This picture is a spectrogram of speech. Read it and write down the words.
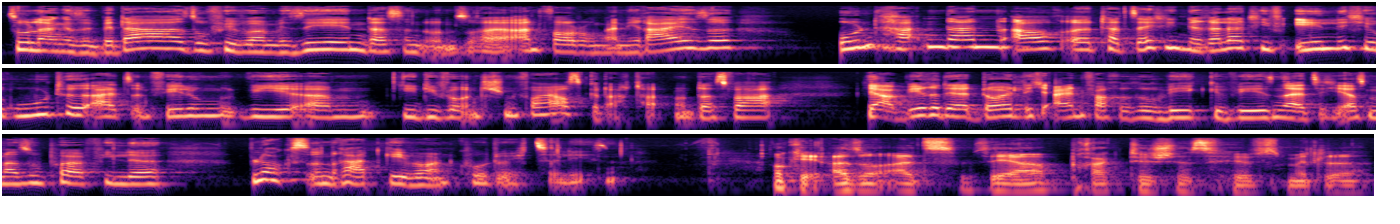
so lange sind wir da, so viel wollen wir sehen, das sind unsere Anforderungen an die Reise und hatten dann auch äh, tatsächlich eine relativ ähnliche Route als Empfehlung wie ähm, die, die wir uns schon vorher ausgedacht hatten. Und das war, ja, wäre der deutlich einfachere Weg gewesen, als sich erstmal super viele Blogs und Ratgeber und Co. durchzulesen. Okay, also als sehr praktisches Hilfsmittel,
